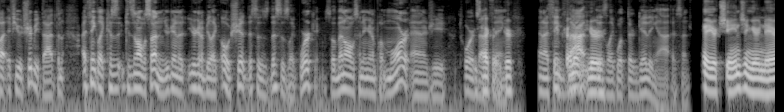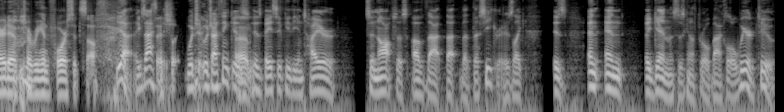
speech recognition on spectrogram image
But if you attribute that, then I think like because because then all of a sudden you're gonna you're gonna be like, oh shit, this is this is like working. So then all of a sudden you're gonna put more energy towards exactly that thing. you're and I think that is like what they're getting at essentially. yeah, you're changing your narrative to reinforce itself Yeah, exactly. Essentially. Which which I think is Um, is basically the entire synopsis of that that that the secret is like is and and again this is gonna throw it back a little weird too.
